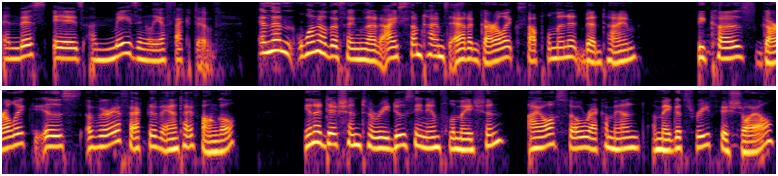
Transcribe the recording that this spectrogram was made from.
And this is amazingly effective. And then one other thing that I sometimes add a garlic supplement at bedtime because garlic is a very effective antifungal. In addition to reducing inflammation, I also recommend omega 3 fish oil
